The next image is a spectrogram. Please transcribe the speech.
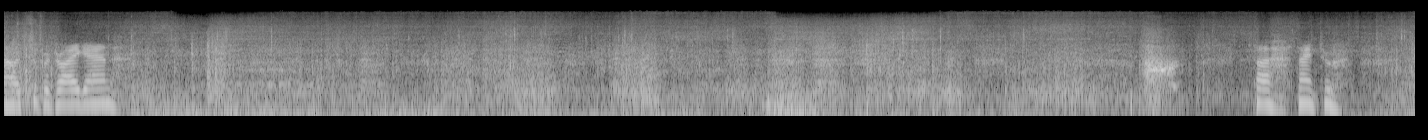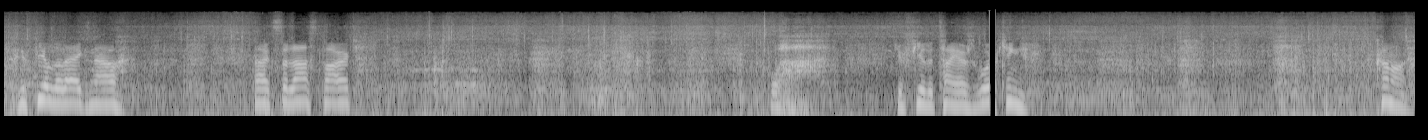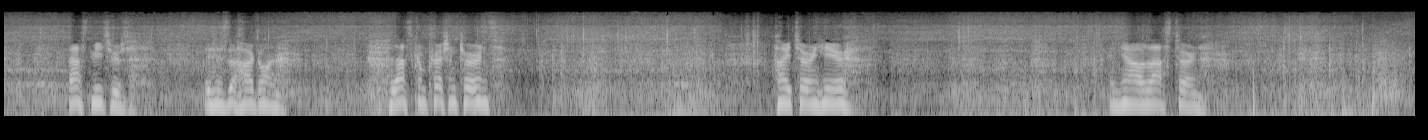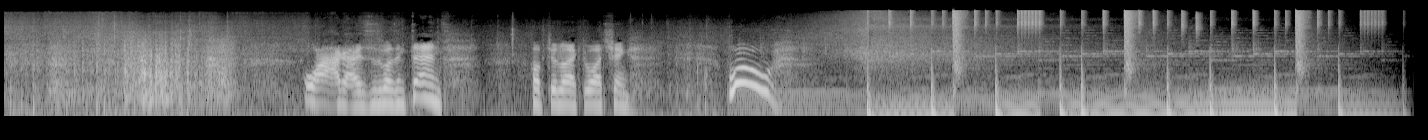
Now it's super dry again. Uh, time to you feel the legs now. Now it's the last part. Wow you feel the tires working. Come on last meters this is the hard one. Last compression turns. High turn here. And now last turn. Wow guys this was intense. Hope you liked watching. Woo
